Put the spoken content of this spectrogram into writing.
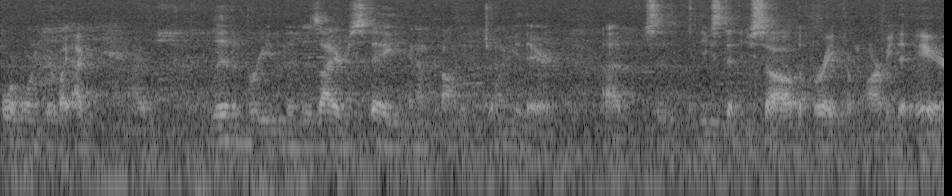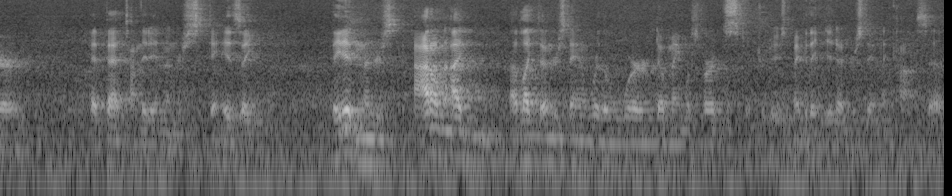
forewarning to everybody, I, I live and breathe in the desired state, and I'm calling you to join me there. Uh, so to the extent that you saw the break from Army to air, at that time, they didn't understand, it's a, they didn't understand, I don't, I, I'd like to understand where the word domain was first introduced. Maybe they did understand the concept,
